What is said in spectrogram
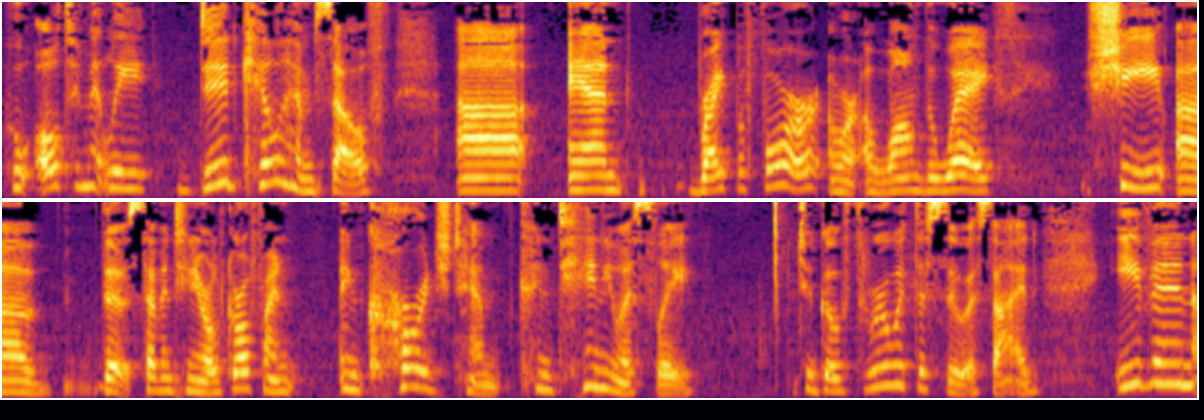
who ultimately did kill himself, uh, and right before or along the way, she, uh, the 17 year old girlfriend, encouraged him continuously to go through with the suicide, even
